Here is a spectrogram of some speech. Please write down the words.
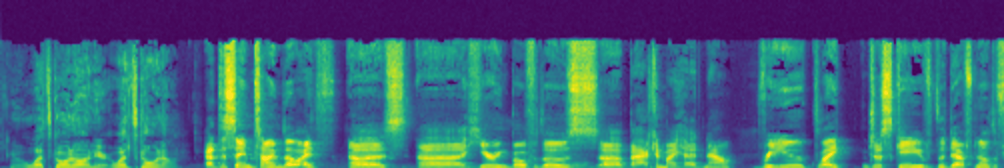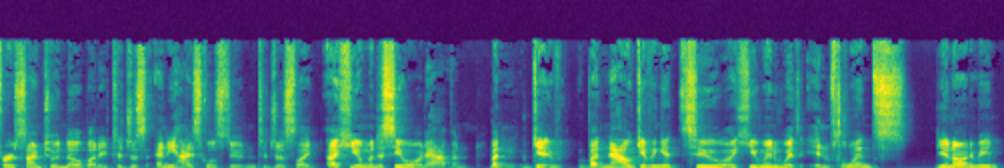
What's going on here? What's going on? At the same time, though, I uh, uh, hearing both of those uh, back in my head now. Ryuk like just gave the Death Note the first time to a nobody, to just any high school student, to just like a human to see what would happen. But give, but now giving it to a human with influence. You know what I mean?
